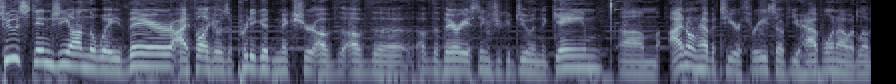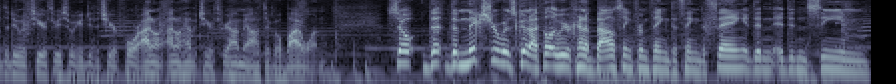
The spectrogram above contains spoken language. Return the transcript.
too stingy on the way there. I felt like it was a pretty good mixture of the, of the of the various things you could do in the game. Um, I don't have a tier three, so if you have one, I would love to do a tier three so we could do the tier four. I don't I don't have a tier three on me. I'll have to go buy one. So the the mixture was good. I felt like we were kind of bouncing from thing to thing to thing. It didn't it didn't seem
